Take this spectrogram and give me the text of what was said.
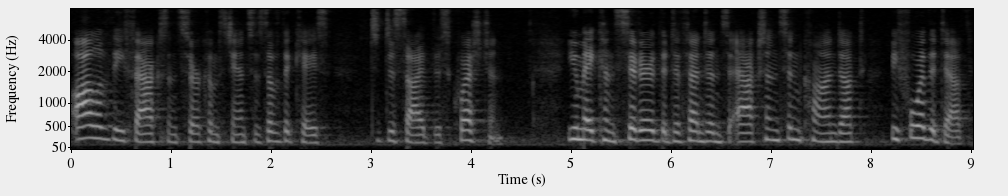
all of the facts and circumstances of the case to decide this question. You may consider the defendant's actions and conduct before the death,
